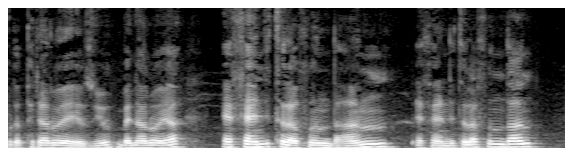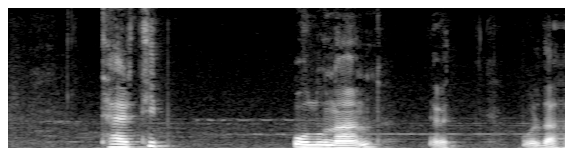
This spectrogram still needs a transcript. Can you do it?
burada Penaroya yazıyor. Benaroya efendi tarafından efendi tarafından tertip olunan evet burada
